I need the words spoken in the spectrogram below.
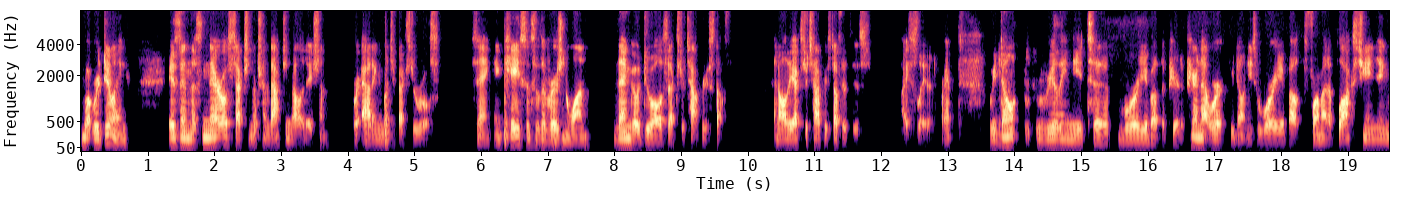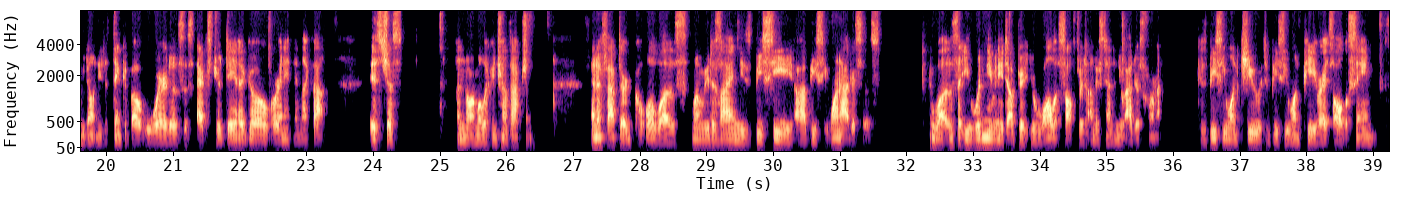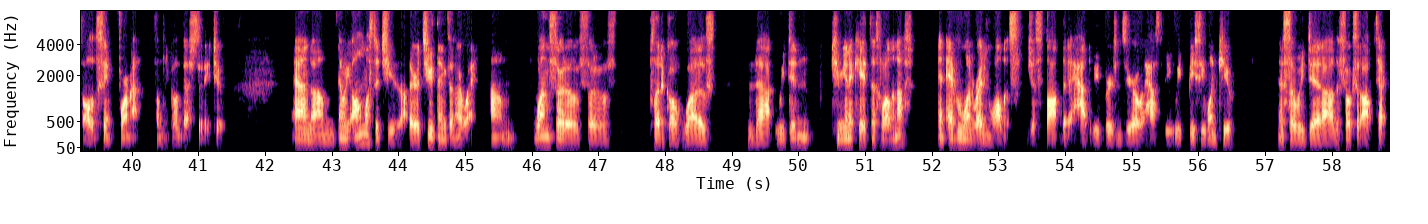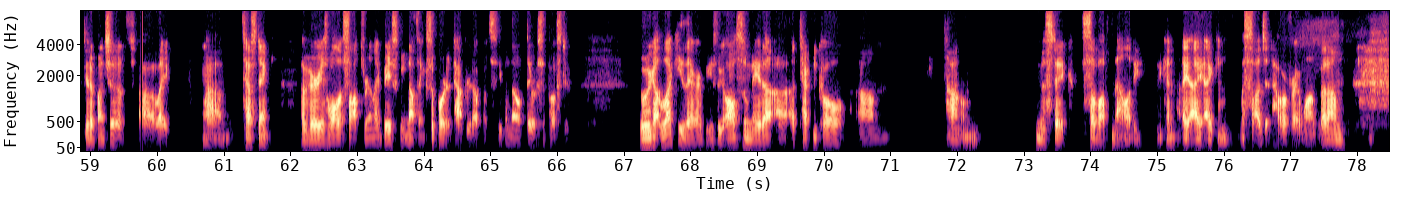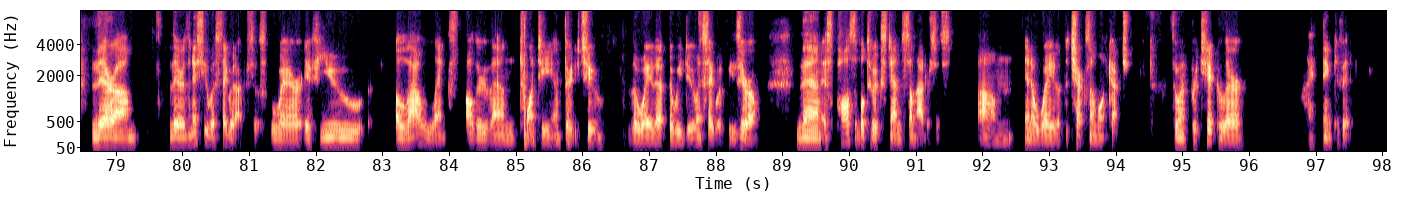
What we're doing is in this narrow section of transaction validation, we're adding a bunch of extra rules saying in case this is a version one, then go do all this extra Taproot stuff. And all the extra Taproot stuff is, is isolated, right? We Mhm. don't really need to worry about the peer-to-peer network. We don't need to worry about the format of blocks changing. We don't need to think about where does this extra data go or anything like that. It's just a normal looking transaction. And in fact, our goal was when we designed these BC, uh, BC1 addresses, was that you wouldn't even need to update your wallet software to understand a new address format because BC1Q to BC1P, right? It's all the same. It's all the same format. Something called Bech32, and um, and we almost achieved that. There are two things in our way. Um, one sort of sort of political was that we didn't communicate this well enough, and everyone writing wallets just thought that it had to be version zero. It has to be BC1Q, and so we did. Uh, the folks at Optech did a bunch of uh, like um, testing of various wallet software and like basically nothing supported Taproot outputs, even though they were supposed to. But we got lucky there because we also made a, a technical um, um, mistake, suboptimality. We can I, I, I can massage it however I want, but um, there um, there's an issue with SegWit addresses where if you allow lengths other than 20 and 32, the way that, that we do in SegWit v0, then it's possible to extend some addresses um, in a way that the checksum won't catch. So in particular, I think if it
